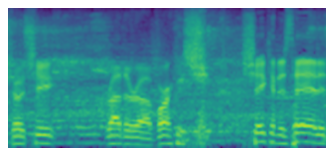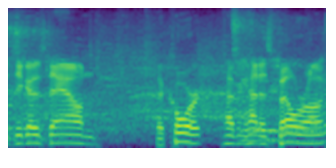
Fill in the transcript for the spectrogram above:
Zhou rather uh, Vargas shaking his head as he goes down the court, having had his bell rung.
